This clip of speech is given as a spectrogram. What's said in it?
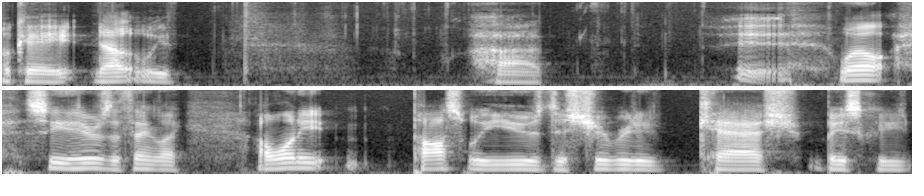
okay. Now that we've, uh, eh, well, see, here's the thing. Like, I want to possibly use distributed cache, basically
